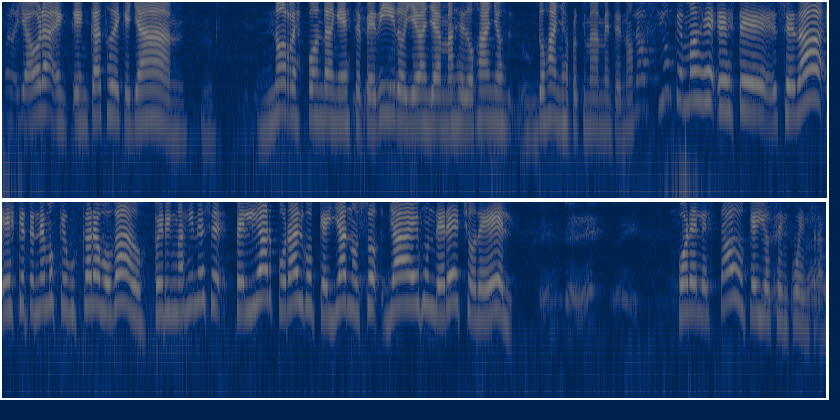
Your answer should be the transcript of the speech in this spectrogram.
Bueno, y ahora en, caso de que ya mm, no respondan este pedido, llevan ya más de dos años, dos años aproximadamente, ¿no? La opción que más eh, este, se da es que tenemos que buscar abogados, pero imagínense pelear por algo que ya, no ya es un derecho de él. Es un derecho, Por el estado que ellos se encuentran.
